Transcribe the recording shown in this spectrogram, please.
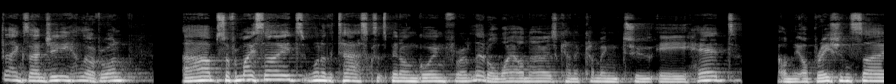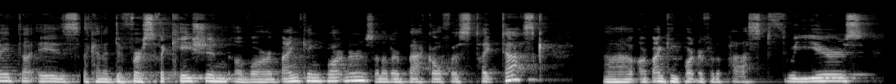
Thanks Angie. Hello everyone um, so, from my side, one of the tasks that's been ongoing for a little while now is kind of coming to a head. On the operations side, that is a kind of diversification of our banking partners, another back office type task. Uh, our banking partner for the past three years,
